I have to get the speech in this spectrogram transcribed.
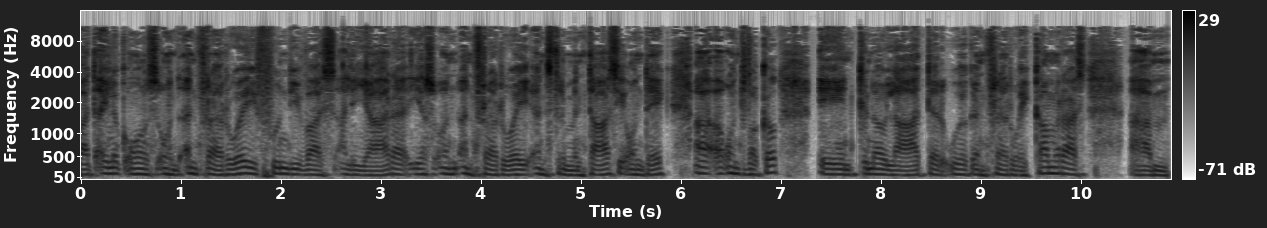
wat eintlik ons on infrarooi fundie was al die jare eers on infrarooi instrumentasie ontdek uh, ontwikkel en toe nou later ook infrarooi kameras um,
